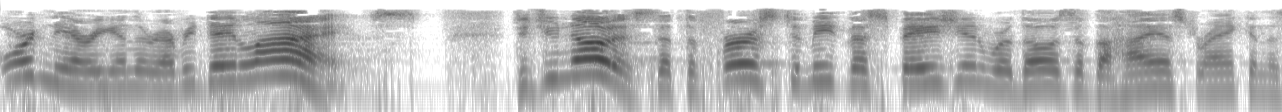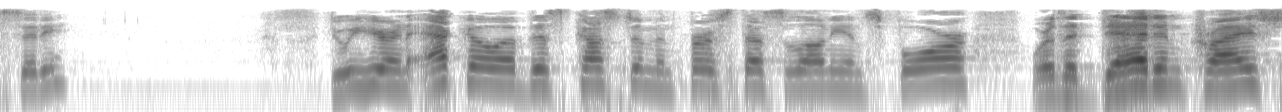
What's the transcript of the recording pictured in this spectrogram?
ordinary in their everyday lives. Did you notice that the first to meet Vespasian were those of the highest rank in the city? Do we hear an echo of this custom in 1 Thessalonians 4, where the dead in Christ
